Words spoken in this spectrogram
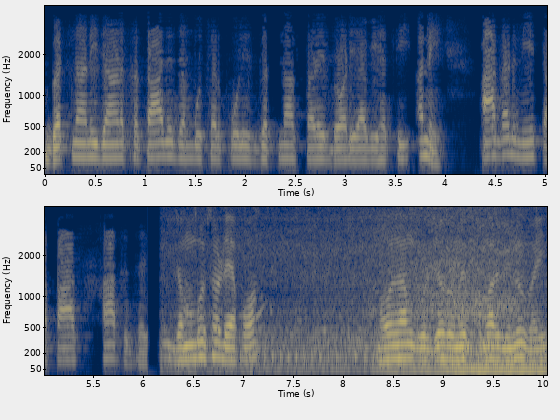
ઘટનાની જાણ થતાં જ જંબુસર પોલીસ ઘટના સ્થળે દોડી આવી હતી અને આગળની તપાસ હાથ ધરી. જંબુસર ડેપો. મારું નામ ગુર્જર ઉમેશકુમાર વિનુભાઈ.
